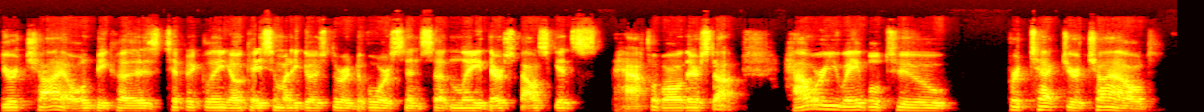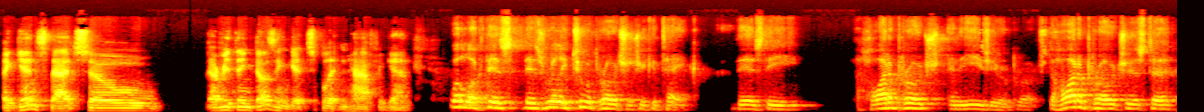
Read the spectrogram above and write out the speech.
your child because typically okay somebody goes through a divorce and suddenly their spouse gets half of all their stuff how are you able to protect your child against that so everything doesn't get split in half again well look there's there's really two approaches you could take there's the hard approach and the easier approach. The hard approach is to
